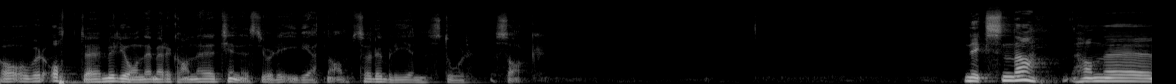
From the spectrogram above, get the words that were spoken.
Og over åtte millioner amerikanere tjenestegjorde i Vietnam. Så det blir en stor sak. Nixon da, han eh,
